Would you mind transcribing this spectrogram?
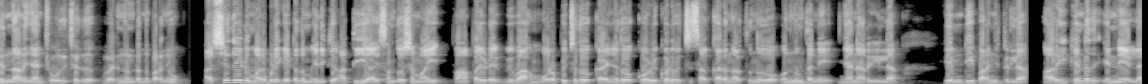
എന്നാണ് ഞാൻ ചോദിച്ചത് വരുന്നുണ്ടെന്ന് പറഞ്ഞു. അശ്വതിയുടെ മറുപടി കേട്ടതും എനിക്ക് അതിയായ സന്തോഷമായി. പാപ്പയുടെ വിവാഹം ഉറപ്പിച്ചതോ കഴിഞ്ഞതോ കോഴിക്കോട് വെച്ച് സൽക്കാരം നടത്തുന്നതോ ഒന്നും തന്നെ ഞാൻ അറിയില്ല. എം പറഞ്ഞിട്ടില്ല. അറിയിക്കേണ്ടത് എന്നെയല്ല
